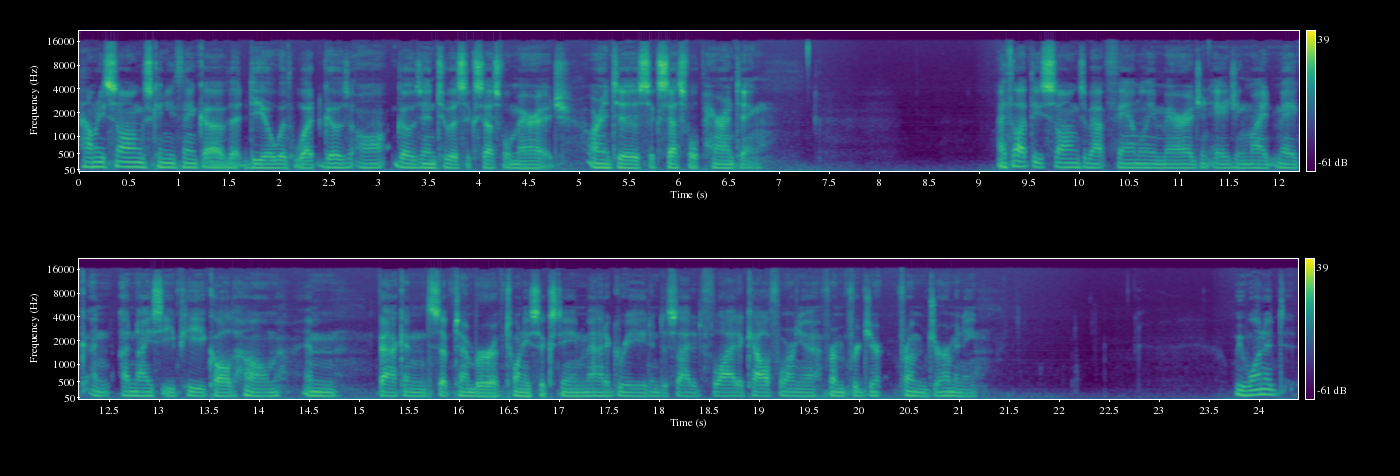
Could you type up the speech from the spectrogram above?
How many songs can you think of that deal with what goes on goes into a successful marriage or into successful parenting? I thought these songs about family, marriage, and aging might make an, a nice EP called Home, and back in September of 2016, Matt agreed and decided to fly to California from from Germany. We wanted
